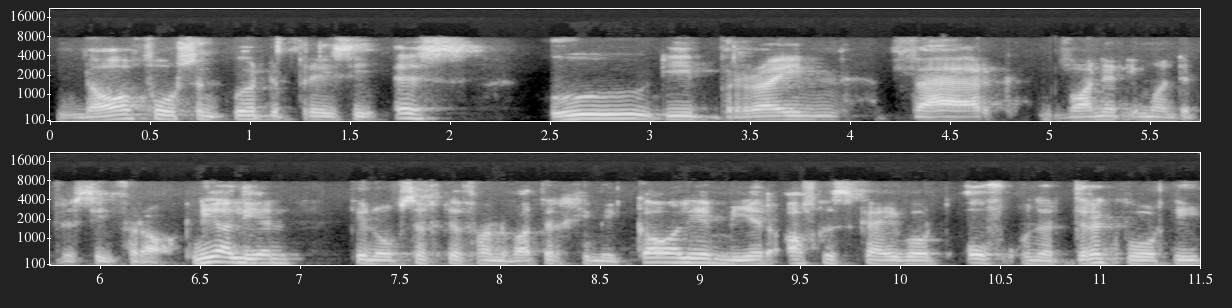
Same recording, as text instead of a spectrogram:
navorsing oor depressie is hoe die brein werk wanneer iemand depressief raak. Nie alleen ten opsigte van watter chemikalieë meer afgeskei word of onderdruk word nie,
